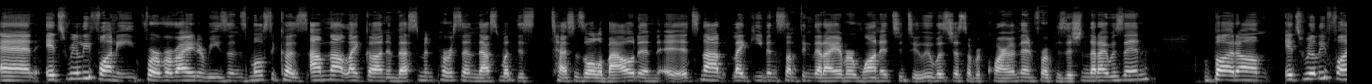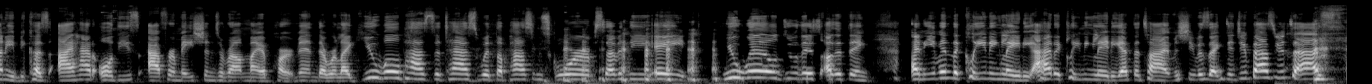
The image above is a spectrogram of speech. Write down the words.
And it's really funny for a variety of reasons, mostly because I'm not like an investment person. That's what this test is all about. And it's not like even something that I ever wanted to do. It was just a requirement for a position that I was in. But um, it's really funny because I had all these affirmations around my apartment that were like, "You will pass the test with a passing score of seventy eight. you will do this other thing." And even the cleaning lady, I had a cleaning lady at the time, and she was like, "Did you pass your test?"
